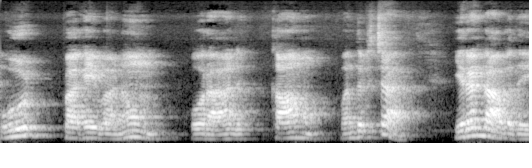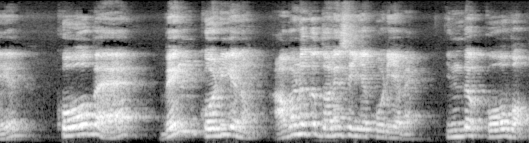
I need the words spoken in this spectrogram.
உட்பகைவனும் ஒரு ஆளு காமம் வந்துடுச்சா? இரண்டாவது கோப வெங்கொடியனும் அவனுக்கு துணை செய்யக்கூடியவன். இந்த கோபம்.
